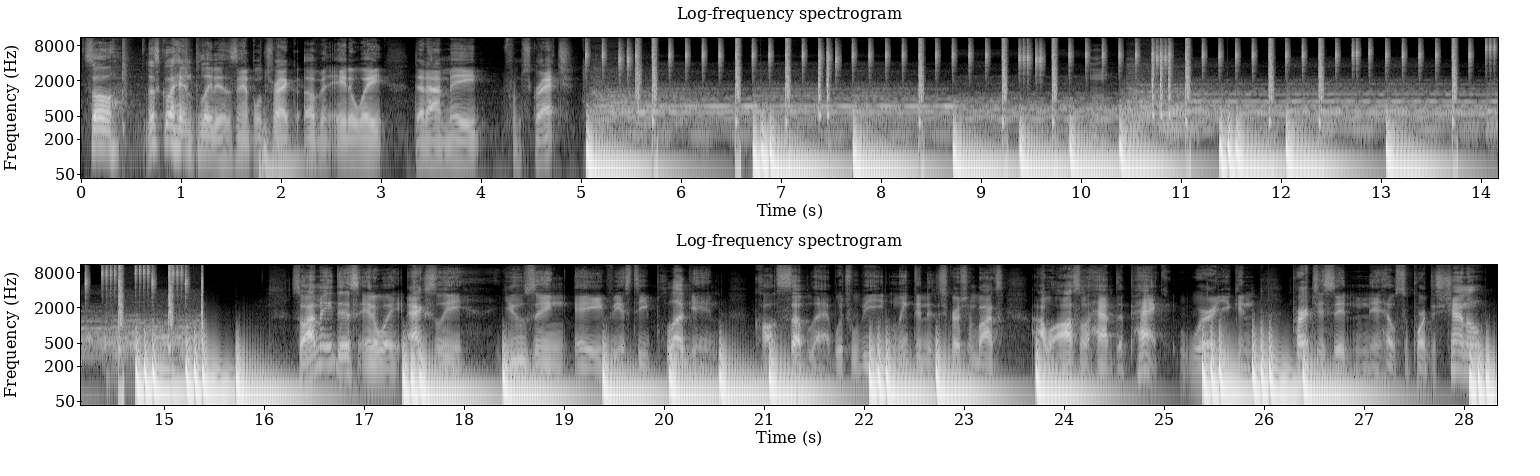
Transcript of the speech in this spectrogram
So let's go ahead and play the sample track of an 808 that I made from scratch. Hmm. So I made this 808 actually using a VST plugin called Sublab, which will be linked in the description box. I will also have the pack where you can purchase it and it helps support this channel.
